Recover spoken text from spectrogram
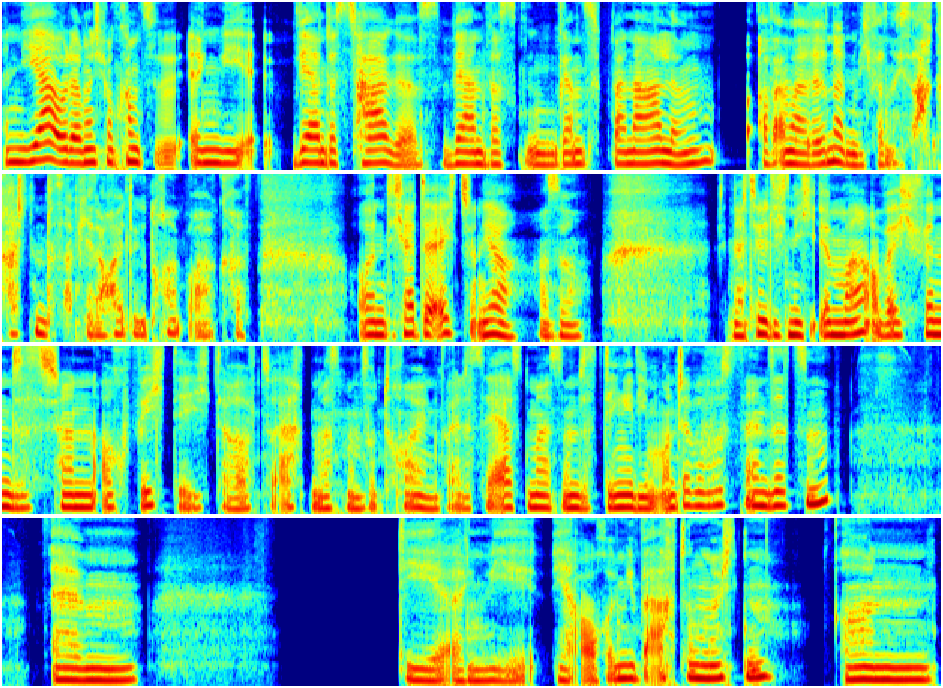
Ja, oder manchmal kommt es irgendwie während des Tages, während was ganz Banalem. Auf einmal erinnert mich was und ich sage, ach krass, stimmt, das habe ich ja heute geträumt. Oh, krass. Und ich hatte echt schon, ja, also natürlich nicht immer, aber ich finde es schon auch wichtig, darauf zu achten, was man so träumt, weil das ja erstmal sind das Dinge, die im Unterbewusstsein sitzen ähm, die irgendwie ja auch irgendwie Beachtung möchten. Und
